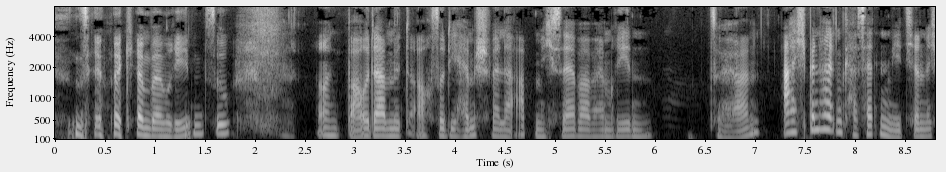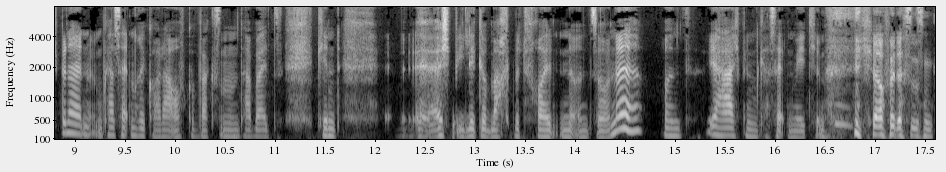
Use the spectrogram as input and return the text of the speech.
selber gern beim Reden zu und baue damit auch so die Hemmschwelle ab, mich selber beim Reden zu hören. Ah, ich bin halt ein Kassettenmädchen. Ich bin halt mit einem Kassettenrekorder aufgewachsen und habe als Kind äh, Spiele gemacht mit Freunden und so, ne? Und ja, ich bin ein Kassettenmädchen. Ich glaube, das ist ein,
